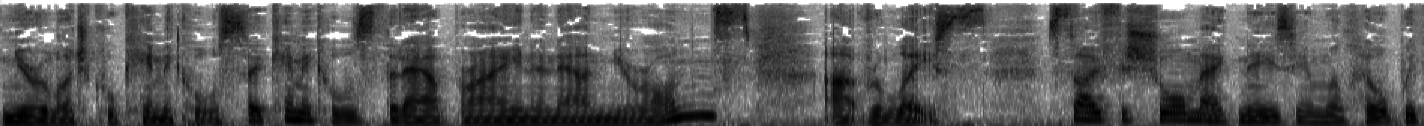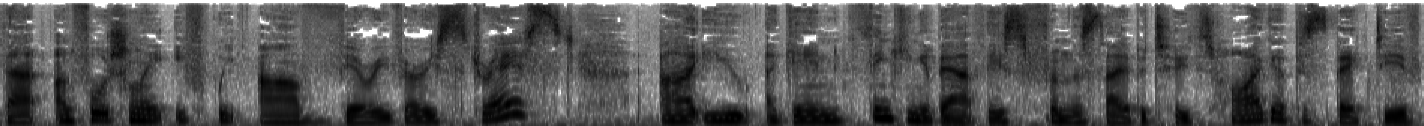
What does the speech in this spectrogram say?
neurological chemicals. So chemicals that our brain and our neurons uh, release. So for sure, magnesium will help with that. Unfortunately, if we are very, very stressed, uh, you, again, thinking about this from the saber-toothed tiger perspective,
